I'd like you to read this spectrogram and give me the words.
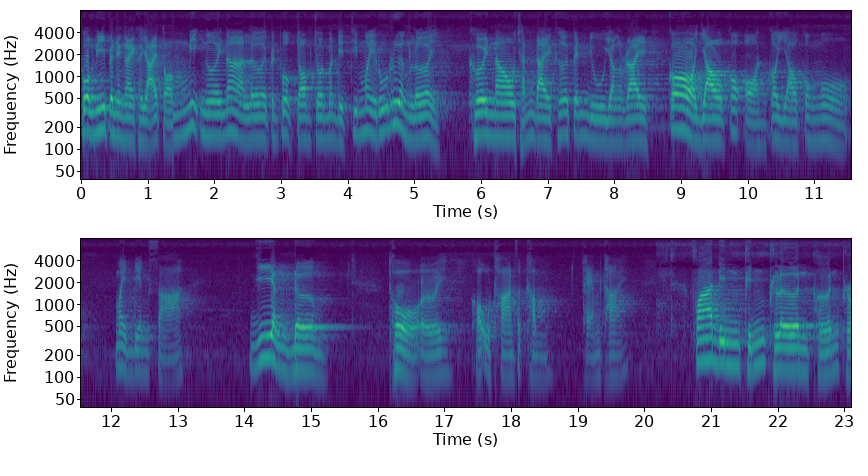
พวกนี้เป็นยังไงขยายต่อมิเงยหน้าเลย เป็นพวกจอมโจรบัณฑิตที่ไม่รู้เรื่องเลย เคยเนาฉันใดเคยเป็นอยู่อย่างไร ก็เยาวก็อ่อนก็เยาวก็โง่ ไม่เดียงสา เยี่ยงเดิม โธ่เอ๋ยขออุทานสักคำ แถมท้าย ฟ้าดินผินเพลิน เผินพล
